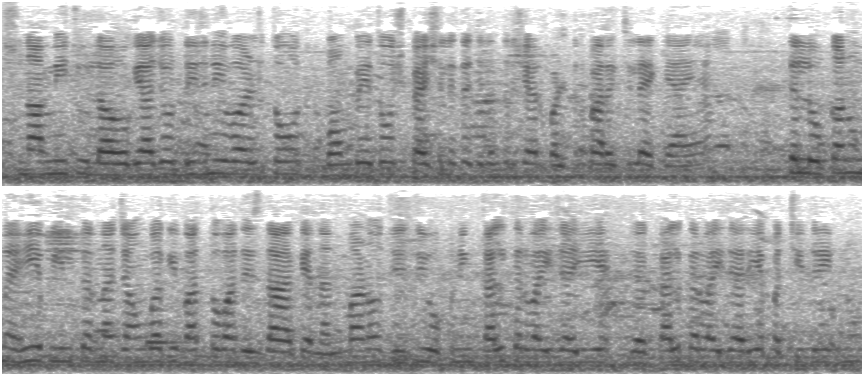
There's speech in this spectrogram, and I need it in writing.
ਸੁਨਾਮੀ ਝੂਲਾ ਹੋ ਗਿਆ, ਜੋ ਡਿਜ਼ਨੀ ਵਰਲਡ ਤੋਂ ਬੰਬੇ ਤੋਂ ਸਪੈਸ਼ਲ ਇੱਥੇ ਜਲੰਧਰ ਸ਼ਹਿਰ ਬਲਟਨ ਪਾਰਕ 'ਚ ਲੈ ਕੇ ਆਏ ਆ। ਤੇ ਲੋਕਾਂ ਨੂੰ ਮੈਂ ਇਹੀ ਅਪੀਲ ਕਰਨਾ ਚਾਹੂੰਗਾ ਕਿ ਵੱਧ ਤੋਂ ਵੱਧ ਇਸ ਦਾ ਆ ਕੇ ਆਨੰਦ ਮਾਣੋ, ਜਿਸ ਦੀ ਓਪਨਿੰਗ ਕੱਲ ਕਰਵਾਈ ਜਾਈਏ ਹੈ ਕੱਲ ਕਰਵਾਈ ਜਾ ਰਹੀ ਹੈ 25 ਤਰੀਕ ਨੂੰ।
